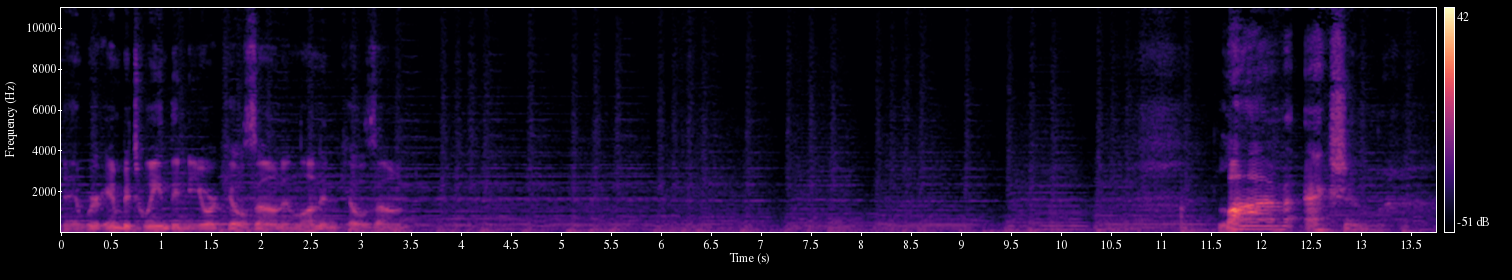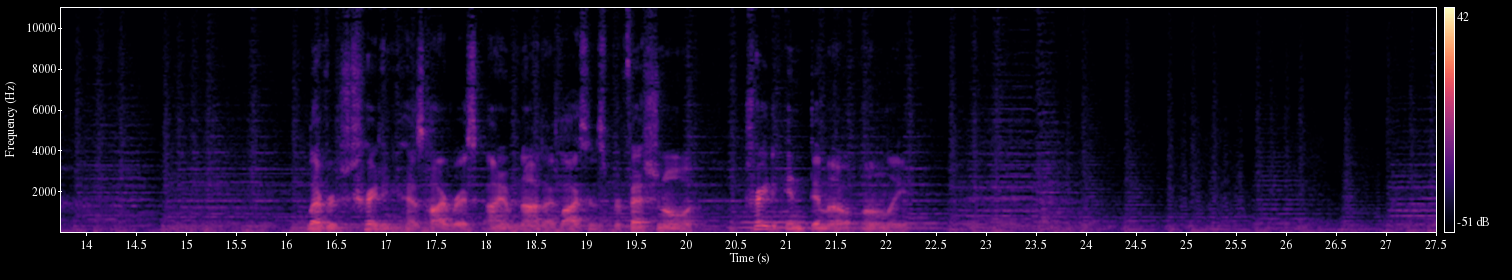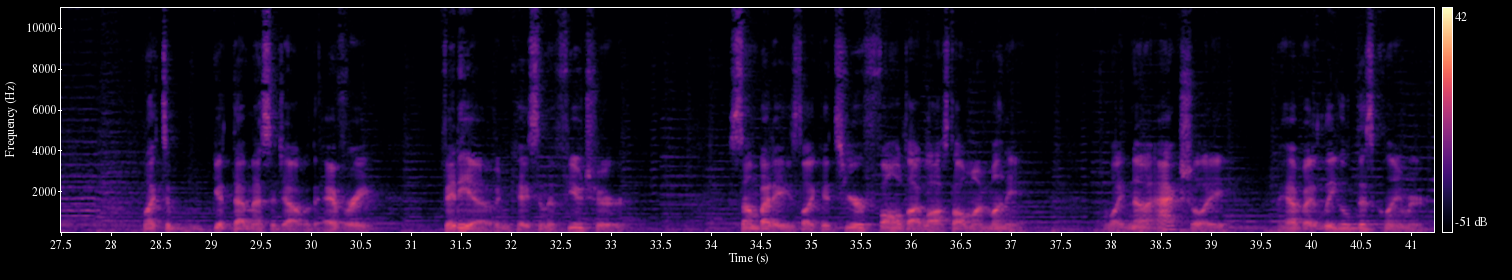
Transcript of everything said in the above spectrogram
And we're in between the New York kill zone and London kill zone. Live action. Leverage trading has high risk. I am not a licensed professional. Trade in demo only. I like to get that message out with every video in case in the future somebody's like, it's your fault I lost all my money. I'm like, no, actually, I have a legal disclaimer.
